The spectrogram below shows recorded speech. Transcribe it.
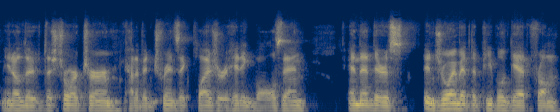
You know, there's the short term kind of intrinsic pleasure hitting balls in, and then there's enjoyment that people get from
